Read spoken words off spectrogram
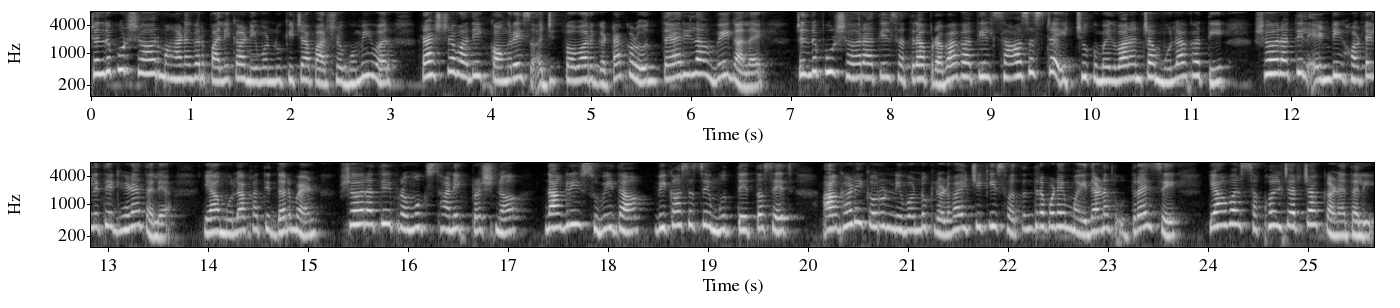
चंद्रपूर शहर महानगरपालिका निवडणुकीच्या पार्श्वभूमीवर राष्ट्रवादी काँग्रेस अजित पवार गटाकडून तयारीला वेग आलाय. चंद्रपूर शहरातील सतरा प्रभागातील सहासष्ट इच्छुक उमेदवारांच्या मुलाखती शहरातील एनडी हॉटेल येथे घेण्यात आल्या. या मुलाखती दरम्यान शहरातील प्रमुख स्थानिक प्रश्न नागरी सुविधा विकासाचे मुद्दे तसेच आघाडी करून निवडणूक लढवायची की स्वतंत्रपणे मैदानात उतरायचे यावर सखोल चर्चा करण्यात आली.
